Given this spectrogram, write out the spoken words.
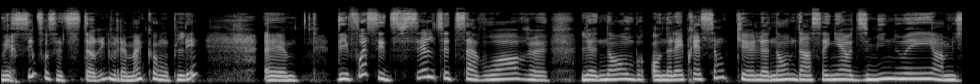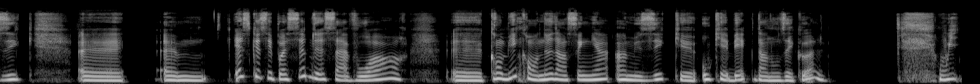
Merci pour cette historique vraiment complet. Euh, des fois, c'est difficile tu sais, de savoir euh, le nombre. On a l'impression que le nombre d'enseignants a diminué en musique. Euh, Est-ce que c'est possible de savoir combien qu'on a d'enseignants en musique au Québec dans nos écoles? Oui,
